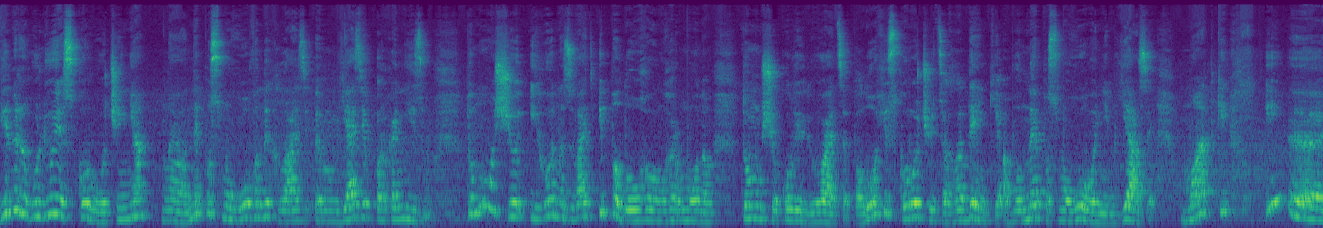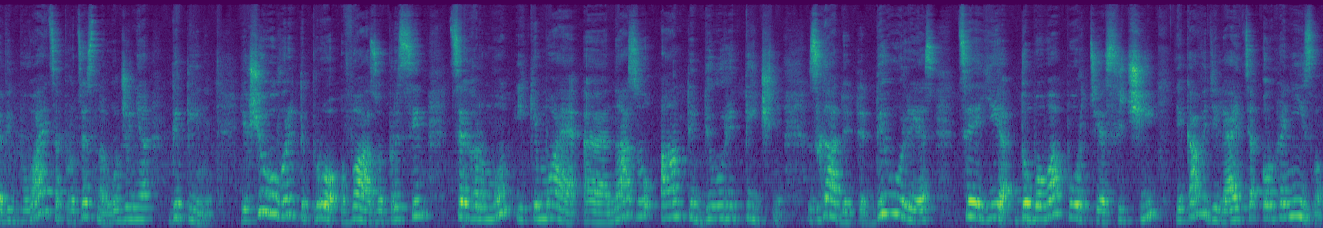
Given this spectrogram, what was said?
він регулює скорочення е, непосмугованих е, м'язів організму, тому що його називають і пологовим гормоном, тому що коли відбуваються пологи, скорочуються гладенькі або непосмуговані м'язи матки, і е, відбувається процес народження дитини. Якщо говорити про вазопресин, це гормон, який має е, назву антидиуретичний. Згадуйте, диурез це є добова порція сечі, яка виділяється організмом.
